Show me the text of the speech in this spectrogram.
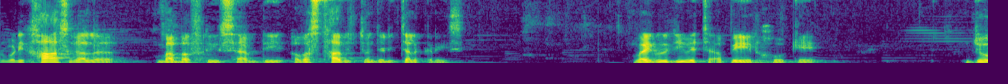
ਔਰ ਬੜੀ ਖਾਸ ਗੱਲ ਬਾਬਾ ਫਰੀਦ ਸਾਹਿਬ ਦੀ ਅਵਸਥਾ ਵਿੱਚੋਂ ਜਿਹੜੀ ਝਲਕ ਰਹੀ ਸੀ। ਵਾਹਿਗੁਰੂ ਜੀ ਵਿੱਚ ਅਪੇਧ ਹੋ ਕੇ ਜੋ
